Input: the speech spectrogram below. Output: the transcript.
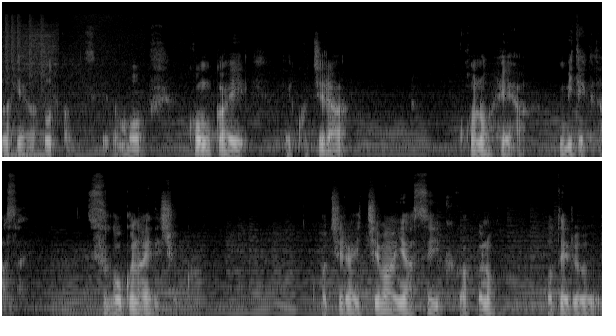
の部屋を取ったんですけども今回えこちらこの部屋見てください。すごくないでしょうか。こちら一番安い区画のホテル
